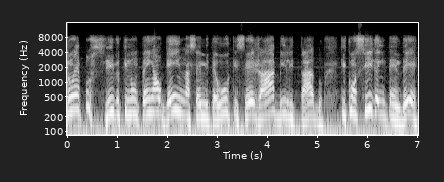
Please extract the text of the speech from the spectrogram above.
Não é possível que não tenha alguém na CMTU que seja habilitado, que consiga entender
